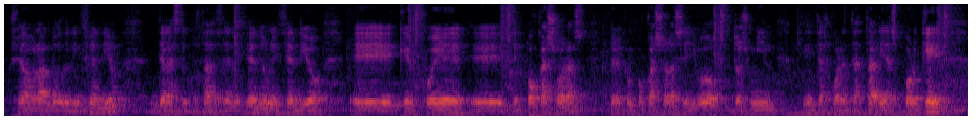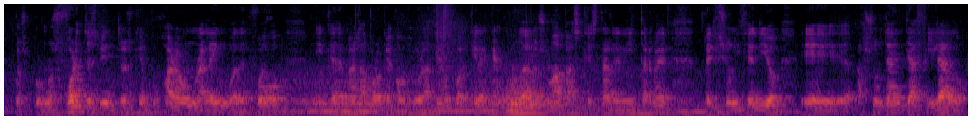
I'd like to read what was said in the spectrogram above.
Hemos ido hablando del incendio, de las circunstancias del incendio, un incendio que fue de pocas horas, pero que en pocas horas se llevó 2.540 hectáreas. ¿Por qué? Pues por unos fuertes vientos que empujaron una lengua de fuego y que además la propia configuración, cualquiera que acuda a los mapas que están en internet, que es un incendio eh, absolutamente afilado,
